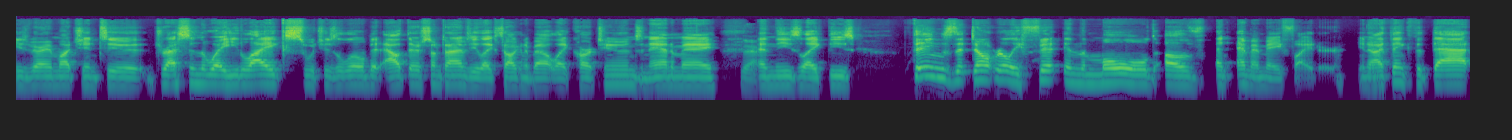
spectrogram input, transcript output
He's very much into dressing the way he likes, which is a little bit out there sometimes. He likes talking about like cartoons and anime Yeah. and these like these things that don't really fit in the mold of an MMA fighter. You know, Yeah. I think that that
